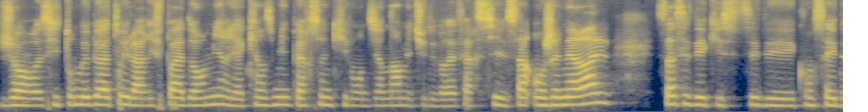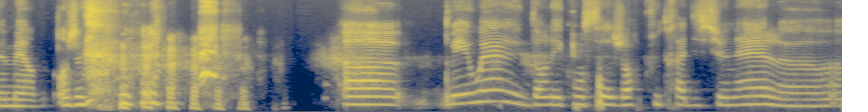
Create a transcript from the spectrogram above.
Genre, si ton bébé à toi, il n'arrive pas à dormir, il y a 15 000 personnes qui vont dire, non, mais tu devrais faire ci et ça. En général, ça, c'est des, des conseils de merde. En général. Euh, mais ouais, dans les conseils genre plus traditionnels, euh,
